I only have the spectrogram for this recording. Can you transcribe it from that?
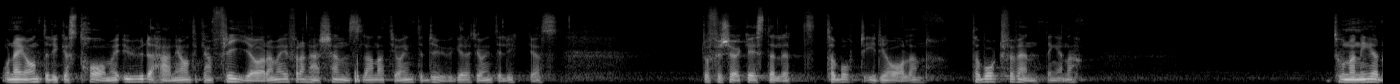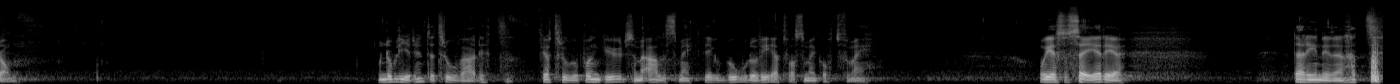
Och när jag inte lyckas ta mig ur det här, när jag inte kan frigöra mig för den här känslan att jag inte duger, att jag inte lyckas, då försöker jag istället ta bort idealen, ta bort förväntningarna, tona ner dem. Men då blir det inte trovärdigt, för jag tror på en Gud som är allsmäktig och god och vet vad som är gott för mig. Och Jesus säger det där inne i den att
